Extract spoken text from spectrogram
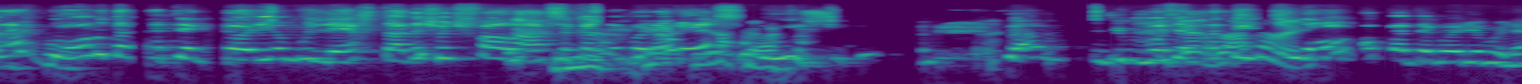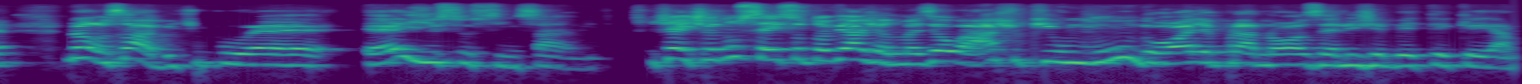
sabe? é dono da categoria mulher, tá? Deixa eu te falar, essa categoria é. Tipo, você patenteou a categoria mulher. Não, sabe? Tipo, é, é isso, assim, sabe? Gente, eu não sei se eu tô viajando, mas eu acho que o mundo olha para nós LGBTQIA+,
